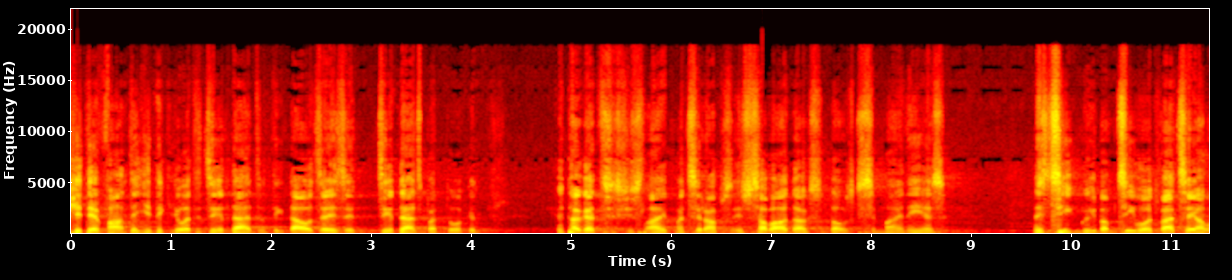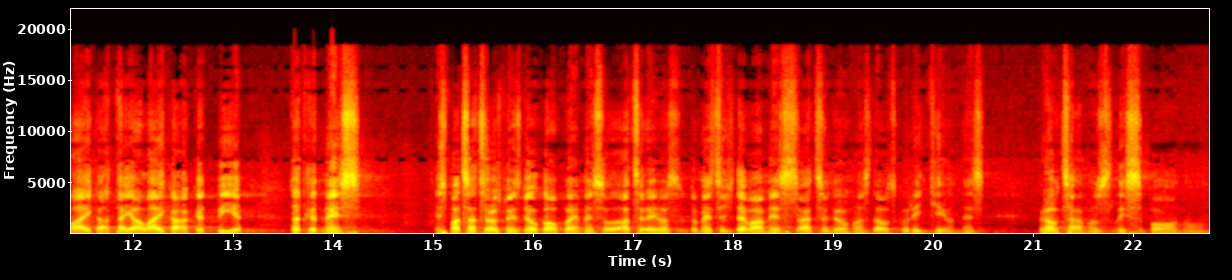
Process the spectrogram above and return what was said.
šitie pantiņi tik ļoti dzirdēti un tik daudzreiz ir dzirdēts par to, ka, ka tagad šis laikmets ir, ap, ir savādāks un daudz kas ir mainījies. Mēs gribam dzīvot vecajā laikā, tajā laikā, kad bija, tad, kad mēs, es pats atceros pirms dievkalpojumiem, es vēl atcerējos, tad mēs taču devāmies svētceļojumos daudz kur riņķī, un mēs braucām uz Lisabonu un,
